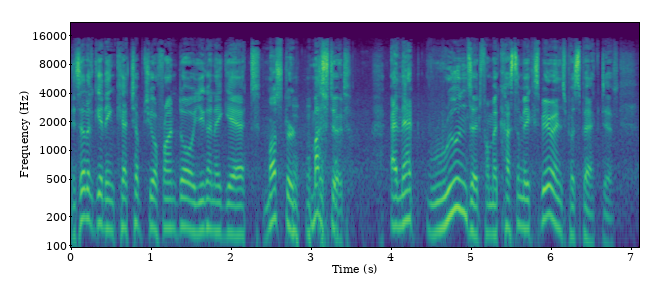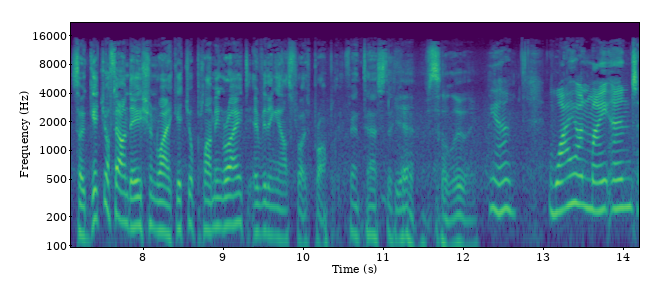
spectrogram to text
Instead of getting ketchup to your front door, you're going to get mustard. mustard. And that ruins it from a customer experience perspective. So get your foundation right, get your plumbing right, everything else flows properly. Fantastic. Yeah, absolutely. Yeah. Why on my end?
